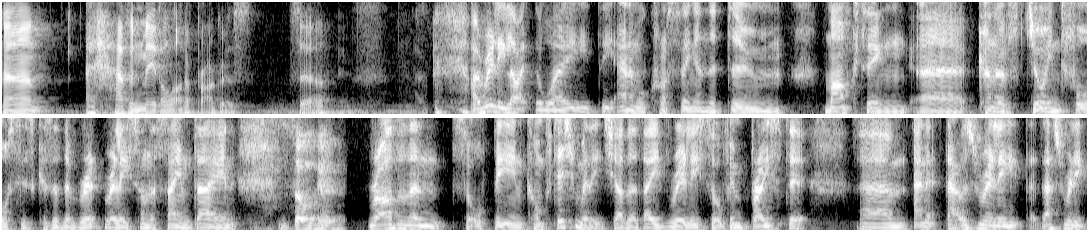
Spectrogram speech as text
Um, I haven't made a lot of progress, so. I really like the way the Animal Crossing and the Doom marketing uh, kind of joined forces because of the re- release on the same day, and so good. Rather than sort of be in competition with each other, they really sort of embraced it um, and it, that was really that's really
